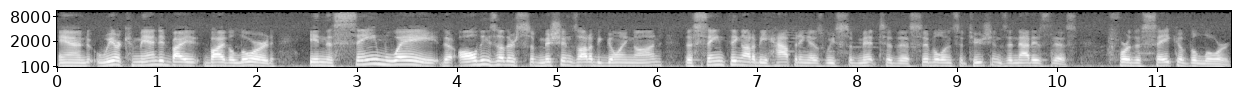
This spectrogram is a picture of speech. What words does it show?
And we are commanded by, by the Lord in the same way that all these other submissions ought to be going on, the same thing ought to be happening as we submit to the civil institutions, and that is this for the sake of the Lord.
